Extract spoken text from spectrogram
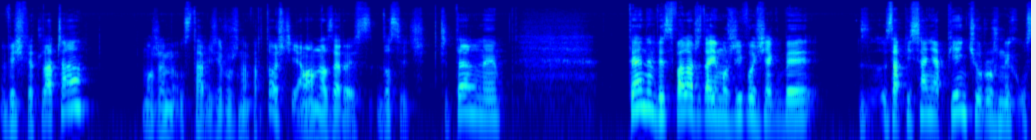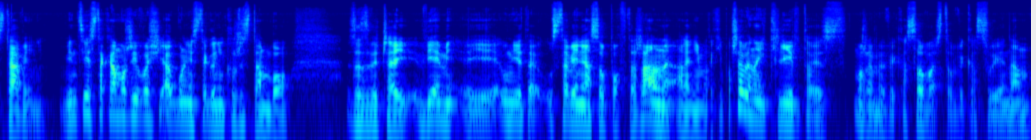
wyświetlacza. Możemy ustawić różne wartości. Ja mam na 0, jest dosyć czytelny. Ten wyzwalacz daje możliwość jakby zapisania pięciu różnych ustawień, więc jest taka możliwość. Ja ogólnie z tego nie korzystam, bo zazwyczaj wiem, u mnie te ustawienia są powtarzalne, ale nie ma takiej potrzeby. No i clear to jest, możemy wykasować, to wykasuje nam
